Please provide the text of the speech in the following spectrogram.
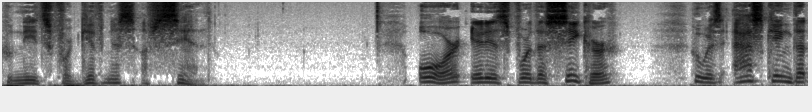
who needs forgiveness of sin. Or it is for the seeker who is asking that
